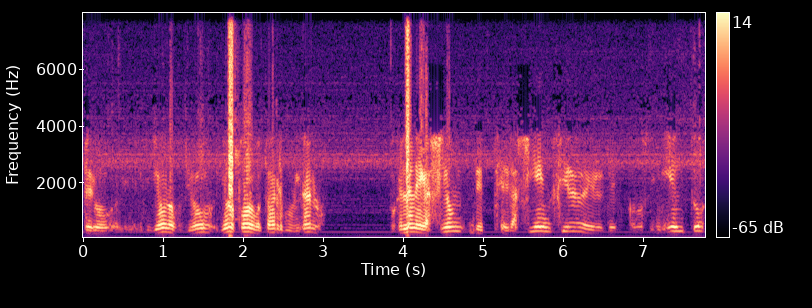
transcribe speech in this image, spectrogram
pero yo no, yo, yo no puedo votar republicano es la negación de, la ciencia, del, conocimiento,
